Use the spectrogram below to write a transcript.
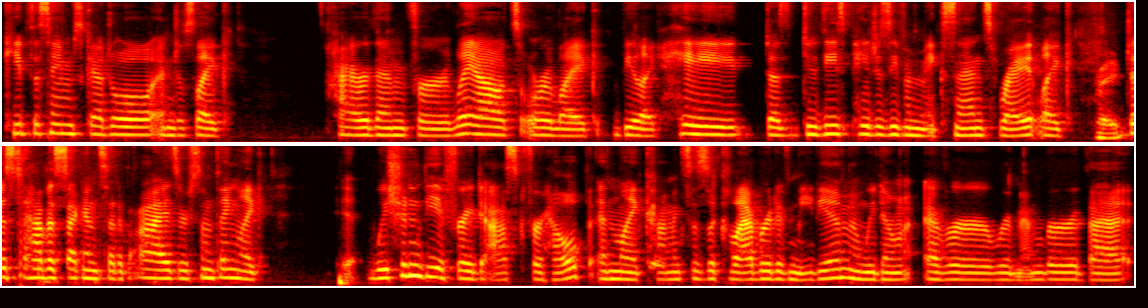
keep the same schedule and just like hire them for layouts or like be like hey does do these pages even make sense? Right? Like right. just to have a second set of eyes or something like we shouldn't be afraid to ask for help. And like comics is a collaborative medium and we don't ever remember that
